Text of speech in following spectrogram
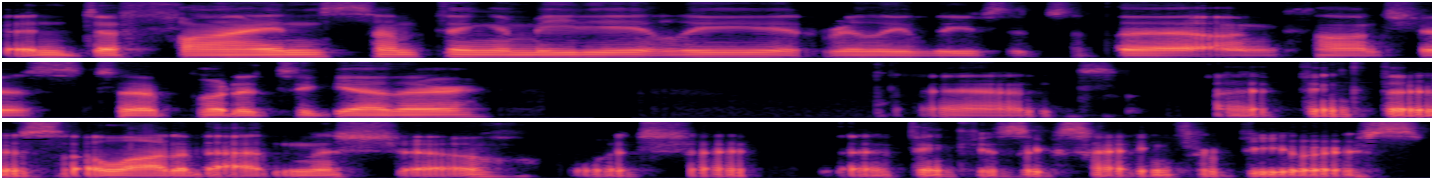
and define something immediately, it really leaves it to the unconscious to put it together. And I think there's a lot of that in the show, which I, I think is exciting for viewers.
